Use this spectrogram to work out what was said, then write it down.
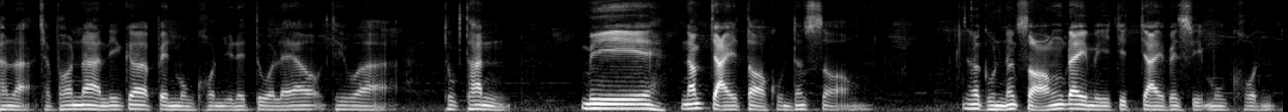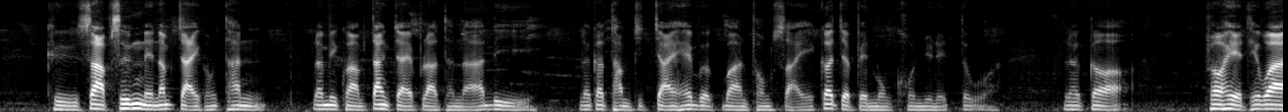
ขณะ เฉพาะหน้านี้ก็เป็นมงคลอยู่ในตัวแล้ว ที่ว่าทุกท่านมีน้ำใจต่อคุณทั้งสองและคุณทั้งสองได้มีจิตใจเป็นสีมงคล คือทราบซึ้งในน้ำใจของท่าน และมีความตั้งใจปรารถนาดี แล้วก็ทำจิตใจให้เบิกบานผ่องใสก็จะเป็นมงคลอยู่ในตัว แล้วก็เพราะเหตุที่ว่า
